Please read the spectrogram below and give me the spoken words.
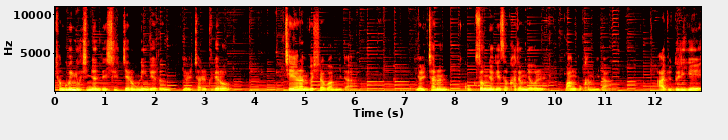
1960년대 실제로 운행되던 열차를 그대로 재현한 것이라고 합니다. 열차는 곡성역에서 가정역을 왕복합니다. 아주 느리게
